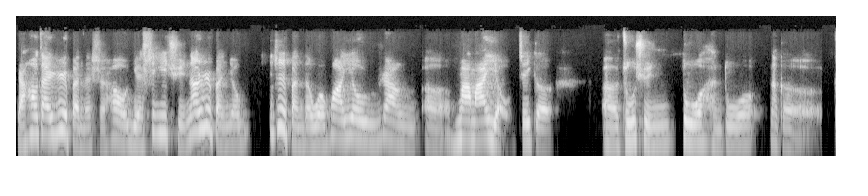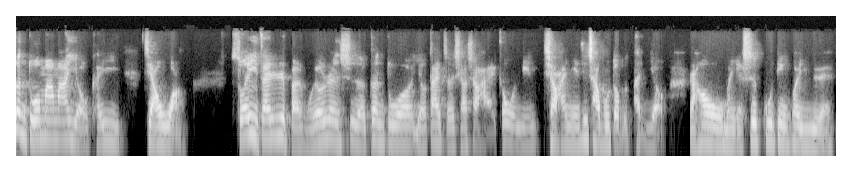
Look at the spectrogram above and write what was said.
然后在日本的时候，也是一群。那日本有日本的文化，又让呃妈妈有这个呃族群多很多，那个更多妈妈有可以交往。所以在日本，我又认识了更多有带着小小孩，跟我年小孩年纪差不多的朋友。然后我们也是固定会约。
